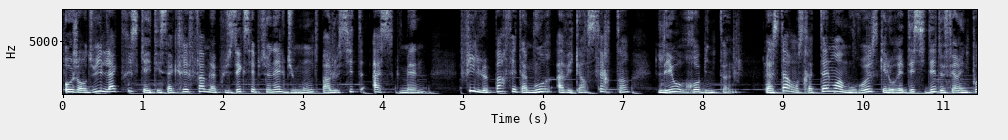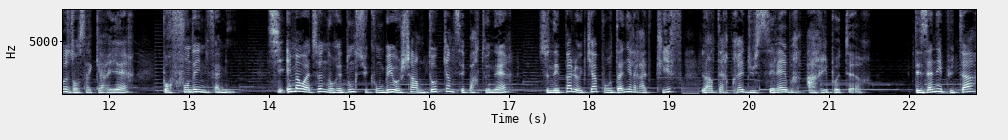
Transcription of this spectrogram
Aujourd'hui, l'actrice qui a été sacrée femme la plus exceptionnelle du monde par le site Ask Men file le parfait amour avec un certain Leo Robinson. La star en serait tellement amoureuse qu'elle aurait décidé de faire une pause dans sa carrière pour fonder une famille. Si Emma Watson aurait donc succombé au charme d'aucun de ses partenaires, ce n'est pas le cas pour Daniel Radcliffe, l'interprète du célèbre Harry Potter. Des années plus tard,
